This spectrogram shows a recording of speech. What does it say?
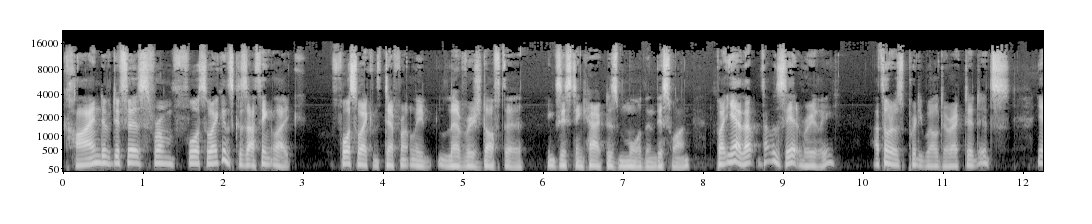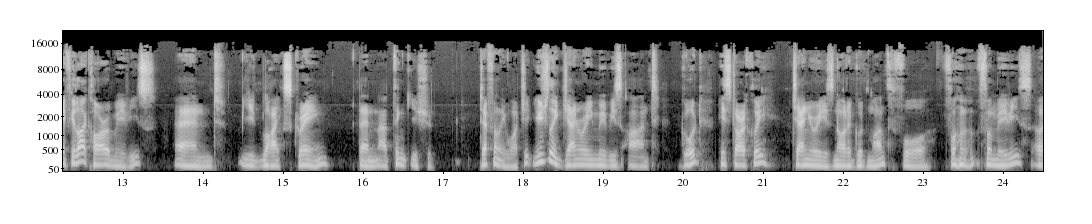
kind of differs from Force Awakens because I think like Force Awakens definitely leveraged off the existing characters more than this one. But yeah, that that was it really. I thought it was pretty well directed. It's yeah, if you like horror movies and you like Scream, then I think you should definitely watch it. Usually January movies aren't good historically. January is not a good month for for for movies, or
